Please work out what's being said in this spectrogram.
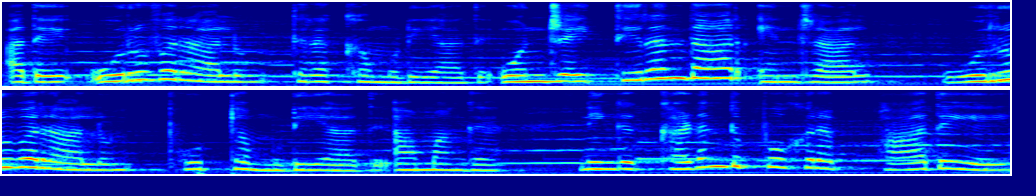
அதை ஒருவராலும் திறக்க முடியாது. ஒன்றை திறந்தார் என்றால் ஒருவராலும் பூட்ட முடியாது. ஆமாங்க நீங்க கடந்து போகிற பாதையை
